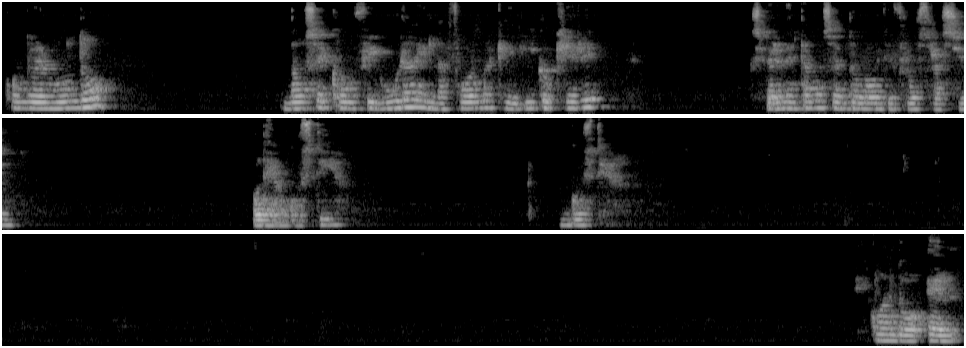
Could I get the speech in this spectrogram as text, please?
Cuando el mundo no se configura en la forma que el ego quiere, experimentamos el dolor de frustración o de angustia. Angustia. cuando el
